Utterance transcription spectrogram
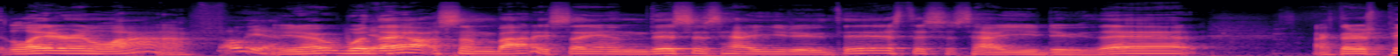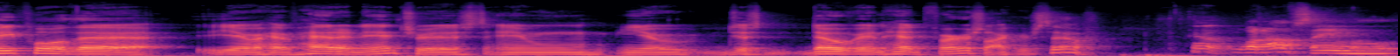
later in life. Oh, yeah. You know, without somebody saying this is how you do this, this is how you do that. Like there's people that, you know, have had an interest and, you know, just dove in head first like yourself. You know, what I've seen, uh,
